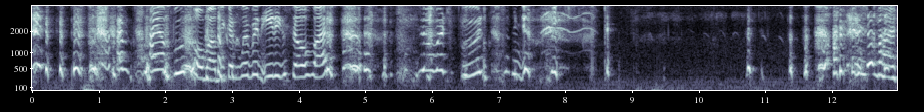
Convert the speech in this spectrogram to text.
I'm, I have food coma because we've been eating so much, so much food. I finished mine.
